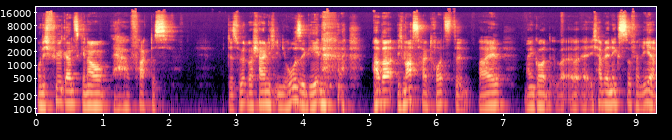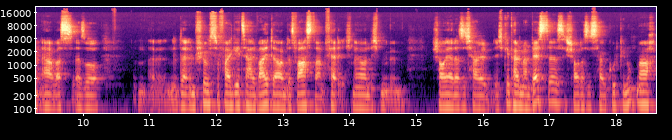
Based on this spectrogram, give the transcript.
und ich fühle ganz genau, ja, fuck, das, das wird wahrscheinlich in die Hose gehen. Aber ich mache es halt trotzdem, weil, mein Gott, äh, ich habe ja nichts zu verlieren. Ja, was, also, äh, im schlimmsten Fall geht es ja halt weiter und das war's dann, fertig. Ne? Und ich schaue ja, dass ich halt, ich gebe halt mein Bestes, ich schaue, dass ich es halt gut genug mache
